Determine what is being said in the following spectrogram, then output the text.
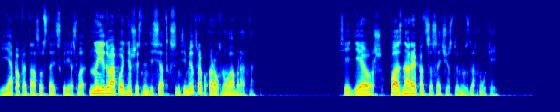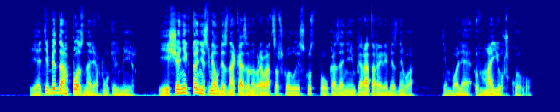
Я попытался встать с кресла, но, едва поднявшись на десяток сантиметров, рухнул обратно. «Сиди уж, поздно рыпаться», — сочувственно вздохнул Кей. «Я тебе дам поздно», — рявкнул Кельмир. И еще никто не смел безнаказанно врываться в школу искусств по указанию императора или без него. Тем более в мою школу.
